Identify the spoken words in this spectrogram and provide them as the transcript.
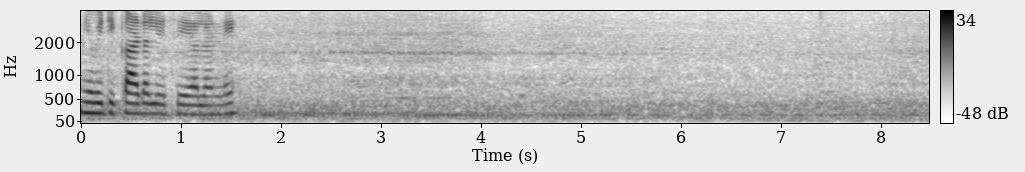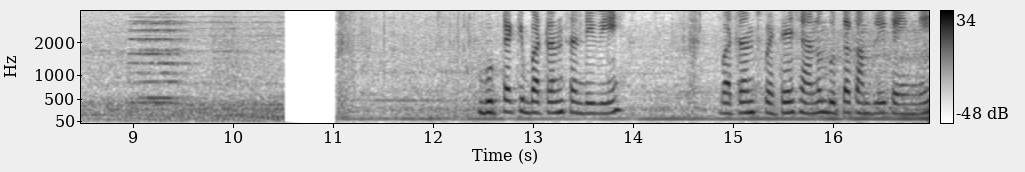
ఇంక వీటికి కాడలు వేసేయాలండి. బుట్టకి బటన్స్ అండి ఇవి. బటన్స్ పెట్టేశాను బుట్ట కంప్లీట్ అయింది.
